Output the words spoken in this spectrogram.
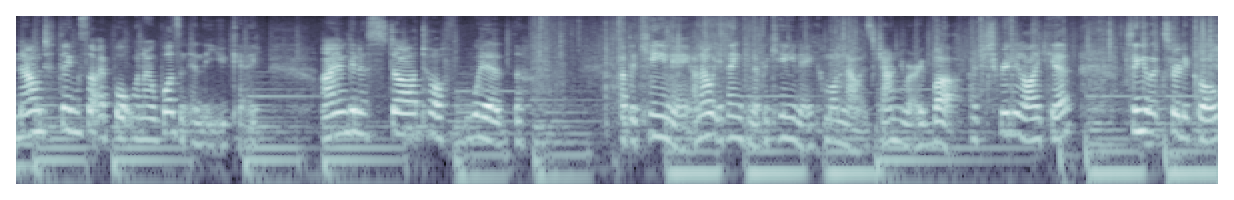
Now to things that I bought when I wasn't in the UK. I am going to start off with a bikini. I know what you're thinking, a bikini. Come on now, it's January, but I just really like it. I think it looks really cool.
